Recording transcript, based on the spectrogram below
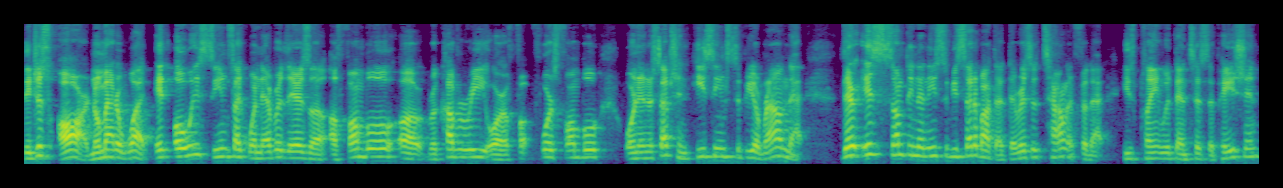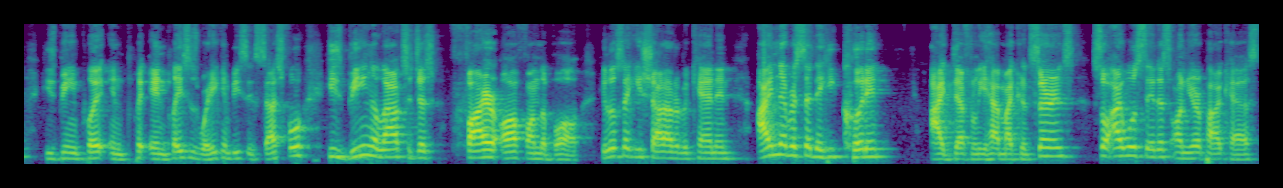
They just are, no matter what. It always seems like whenever there's a, a fumble, a recovery, or a f- forced fumble or an interception, he seems to be around that there is something that needs to be said about that. There is a talent for that. He's playing with anticipation. He's being put in in places where he can be successful. He's being allowed to just fire off on the ball. He looks like he shot out of a cannon. I never said that he couldn't. I definitely have my concerns. So I will say this on your podcast.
